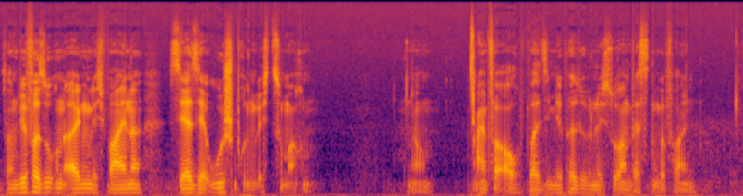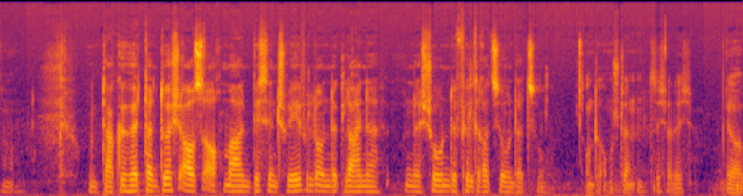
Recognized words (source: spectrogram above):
Sondern wir versuchen eigentlich Weine sehr, sehr ursprünglich zu machen. Ja. Einfach auch, weil sie mir persönlich so am besten gefallen. Ja. Und da gehört dann durchaus auch mal ein bisschen Schwefel und eine kleine, eine schonende Filtration dazu. Unter Umständen, sicherlich. Ja,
